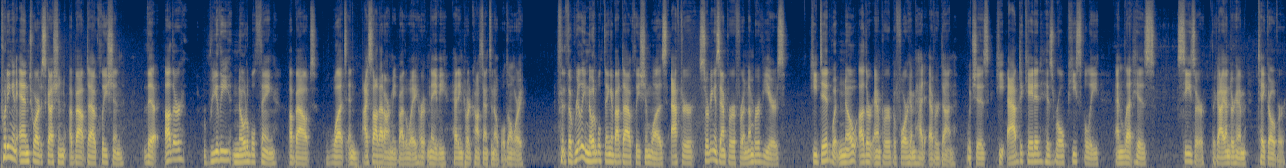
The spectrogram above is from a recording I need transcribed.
putting an end to our discussion about Diocletian, the other really notable thing about what, and I saw that army, by the way, or navy, heading toward Constantinople, don't worry. the really notable thing about Diocletian was, after serving as emperor for a number of years, he did what no other emperor before him had ever done, which is he abdicated his role peacefully and let his Caesar, the guy under him, take over.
